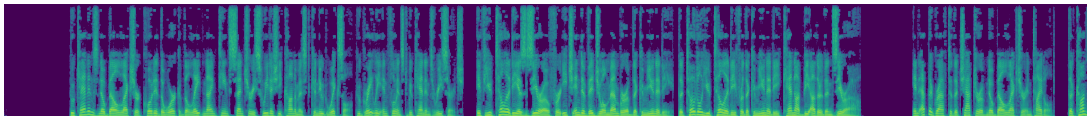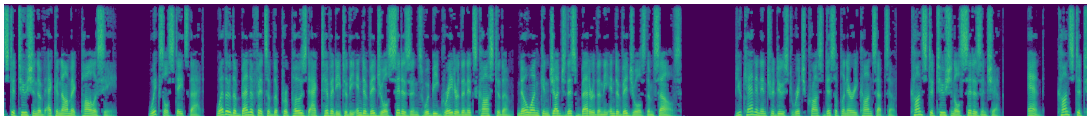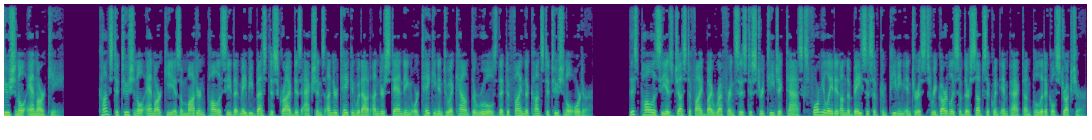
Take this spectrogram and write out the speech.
Buchanan's Nobel lecture quoted the work of the late 19th-century Swedish economist Knut Wicksell, who greatly influenced Buchanan's research. If utility is zero for each individual member of the community, the total utility for the community cannot be other than zero." In epigraph to the chapter of Nobel lecture entitled, The Constitution of Economic Policy, Wicksell states that, whether the benefits of the proposed activity to the individual citizens would be greater than its cost to them, no one can judge this better than the individuals themselves. Buchanan introduced rich cross-disciplinary concepts of «constitutional citizenship» and «constitutional anarchy». Constitutional anarchy is a modern policy that may be best described as actions undertaken without understanding or taking into account the rules that define the constitutional order. This policy is justified by references to strategic tasks formulated on the basis of competing interests regardless of their subsequent impact on political structure.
